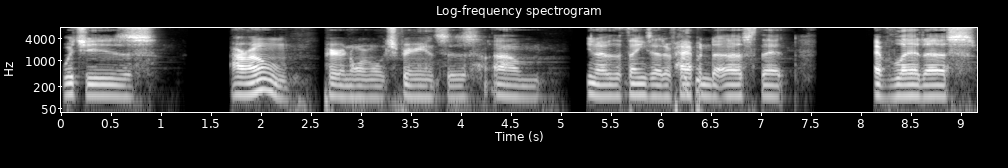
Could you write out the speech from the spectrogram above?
which is our own paranormal experiences. Um, you know, the things that have happened to us that have led us,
